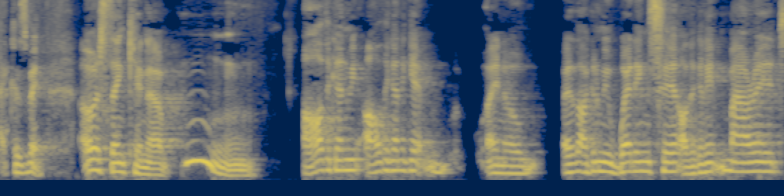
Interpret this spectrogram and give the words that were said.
Because I, I was thinking, uh, hmm, are they going to be? Are they going to get? I know are there going to be weddings here? Are they going to get married?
